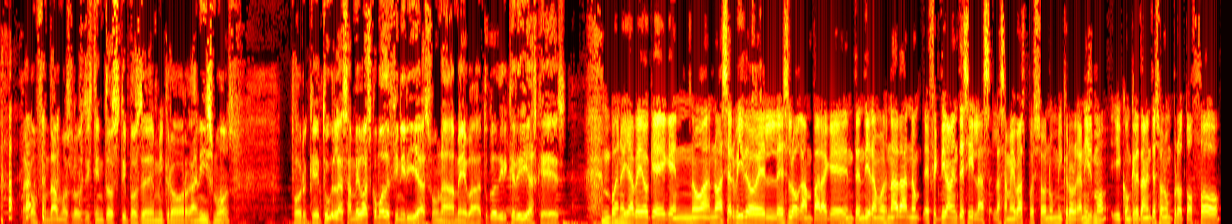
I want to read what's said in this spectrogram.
Para confundamos los distintos tipos de microorganismos. Porque tú, las amebas, ¿cómo definirías una ameba? ¿Tú qué dir- qué dirías que es? Bueno, ya veo que, que no, ha, no ha servido el eslogan para que entendiéramos nada. No, efectivamente, sí, las, las amebas pues son un microorganismo y concretamente son un protozoo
